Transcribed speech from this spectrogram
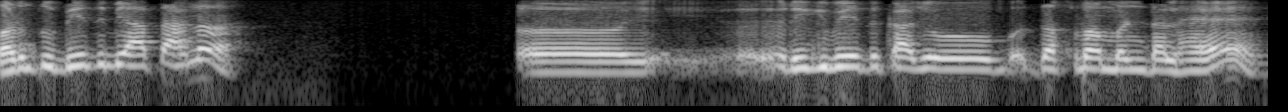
परंतु वेद भी आता है ना ऋग्वेद का जो दसवां मंडल है,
